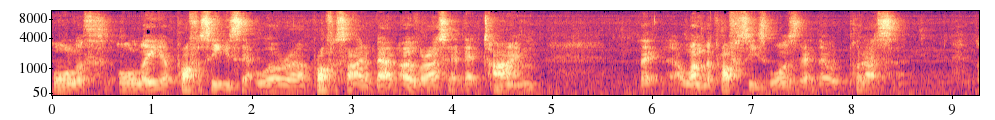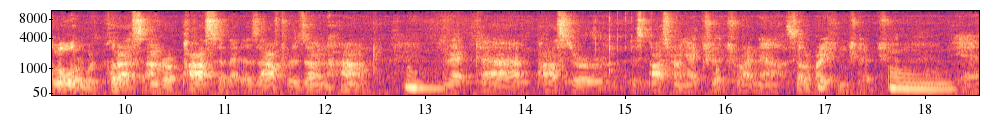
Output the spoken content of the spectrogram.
all of all the uh, prophecies that were uh, prophesied about over us at that time. That uh, one of the prophecies was that they would put us, the Lord would put us under a pastor that is after His own heart, Mm. and that uh, pastor is pastoring at church right now, Celebration Church. Mm. Yeah.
